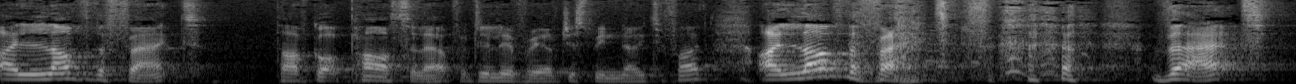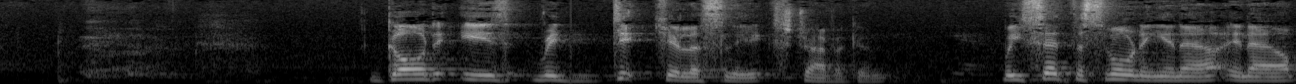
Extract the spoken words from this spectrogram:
I love the fact that I've got a parcel out for delivery, I've just been notified. I love the fact that God is ridiculously extravagant. We said this morning in our, in our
